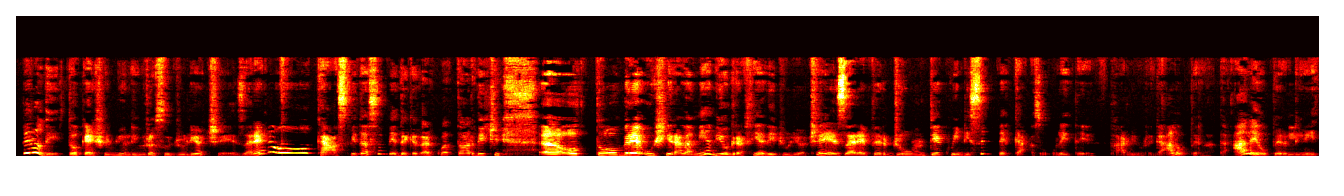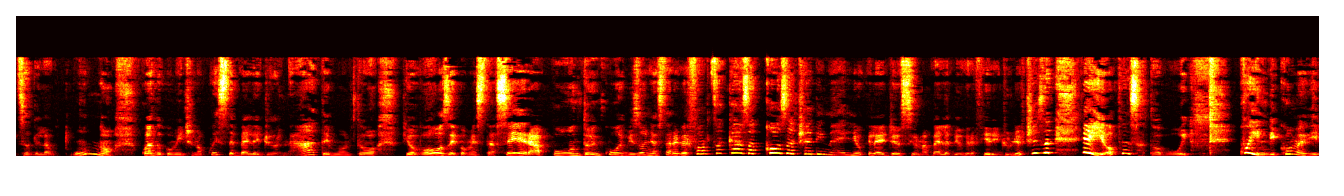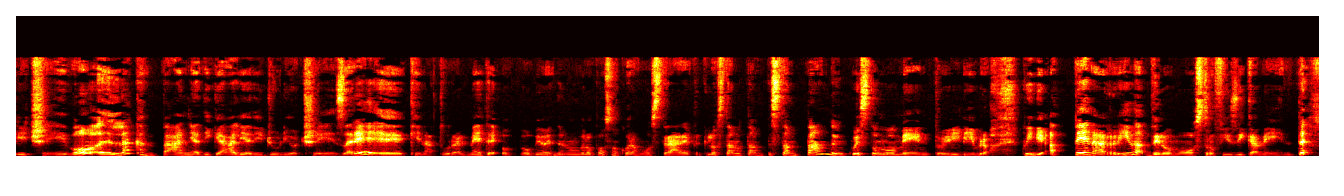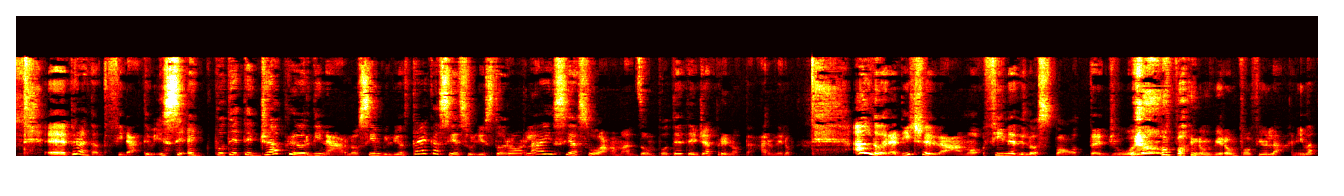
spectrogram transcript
Ve l'ho detto che esce il mio libro su Giulio Cesare. Oh, caspita, sapete che dal 14 eh, ottobre uscirà la mia biografia di Giulio Cesare per giunti e quindi se per caso volete farvi un regalo per Natale o per l'inizio dell'autunno, quando cominciano queste belle giornate molto piovose come stasera, appunto, in cui bisogna stare per forza a casa, cosa c'è di meglio che leggersi una bella biografia di Giulio Cesare? E io ho pensato a voi. Quindi, come vi dicevo, eh, la campagna di Gallia di Giulio Cesare, eh, che naturalmente, ov- ovviamente non ve lo posso ancora mostrare perché lo stanno tam- stampando in questo momento il libro, quindi appena arriva ve lo mostro fisicamente, eh, però intanto fidatevi, se, eh, potete già preordinarlo sia in biblioteca sia sugli store online sia su Amazon, potete già prenotarvelo. Allora, dicevamo, fine dello spot, giuro, poi non vi rompo più l'anima.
